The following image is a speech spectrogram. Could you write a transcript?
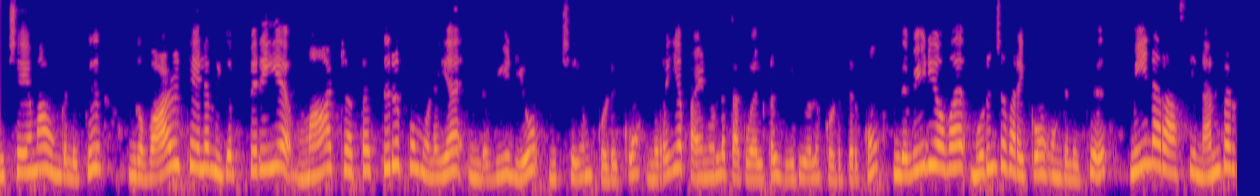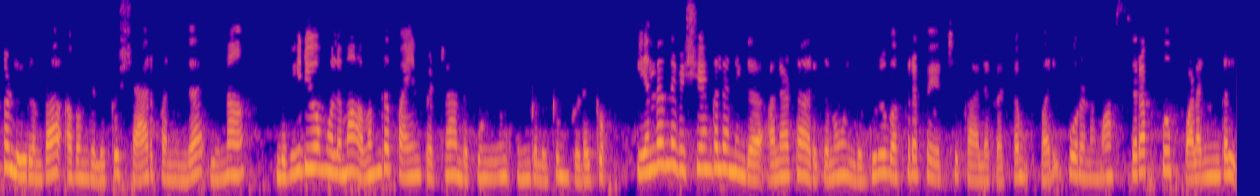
நிச்சயமா உங்களுக்கு உங்க வாழ்க்கையில மிகப்பெரிய மாற்றத்தை திருப்பு முனைய இந்த வீடியோ நிச்சயம் கொடுக்கும். நிறைய பயனுள்ள தகவல்கள் வீடியோவில் கொடுத்துருக்கோம். இந்த வீடியோவை முடிஞ்ச வரைக்கும் உங்களுக்கு மீனராசி நண்பர்கள் இருந்தால் அவங்களுக்கு ஷேர் பண்ணுங்க. ஏன்னா இந்த வீடியோ மூலமாக அவங்க பயன்பெற்ற அந்த புண்ணியம் உங்களுக்கும் கிடைக்கும். எந்தெந்த விஷயங்களை நீங்கள் அலர்ட்டாக இருக்கணும்? இந்த குரு வக்கர பயிற்சி காலகட்டம் பரிபூரணமாக சிறப்பு பலன்கள்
